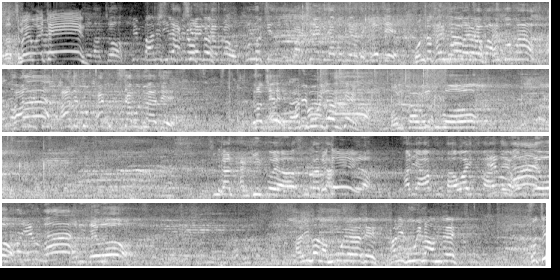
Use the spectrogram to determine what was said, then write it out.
그렇지. 대표님 화이팅! 맞춰. 힘 많이 쓸 필요 없어요. 잡으라고. 콜로키에서 지금 막 치라기 잡아줘야 돼. 그렇지. 먼저 한 당겨야 손만 돼요. 잡아, 한 손만. 반대쪽, 반대쪽 발꿈치 잡아줘야지. 그렇지. 다리 보이지 않게. 머리 싸움 해주고. 순간 당길 거야. 순간 당길 거야. 다리 앞으로 나와 있으면 안 돼. 허리 세워. 허리 세워. 다리만 안 보여야 돼. 다리 보이면 안 돼. 그렇지.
